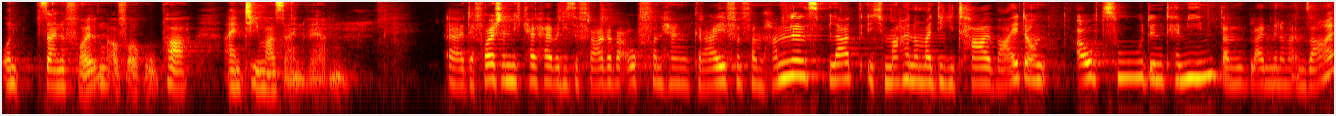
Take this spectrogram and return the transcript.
und seine Folgen auf Europa ein Thema sein werden. Äh, der Vollständigkeit halber, diese Frage war auch von Herrn Greife vom Handelsblatt. Ich mache nochmal digital weiter und auch zu den Terminen, dann bleiben wir nochmal im Saal.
